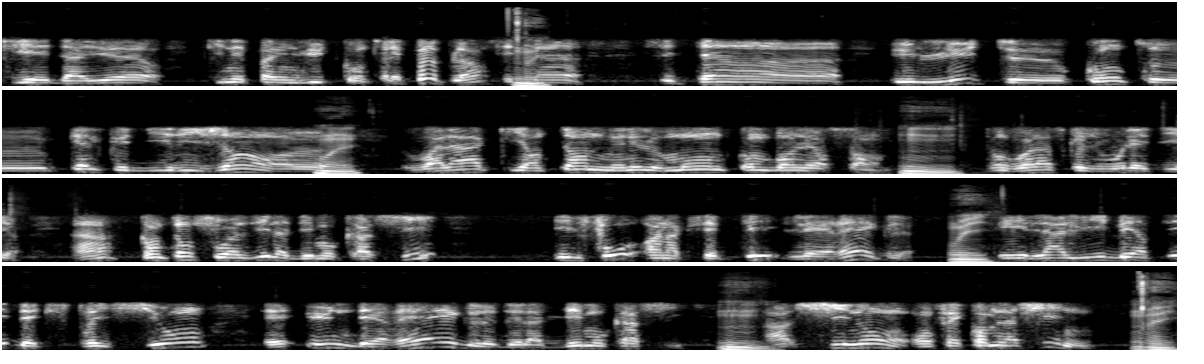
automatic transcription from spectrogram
qui est d'ailleurs, qui n'est pas une lutte contre les peuples, hein, c'est un, c'est un, une lutte euh, contre quelques dirigeants, euh, voilà, qui entendent mener le monde comme bon leur semble. Mmh. Donc voilà ce que je voulais dire. Hein. Quand on choisit la démocratie, il faut en accepter les règles. Et la liberté d'expression est une des règles de la démocratie. Mmh. Ah, sinon, on fait comme la Chine. Oui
